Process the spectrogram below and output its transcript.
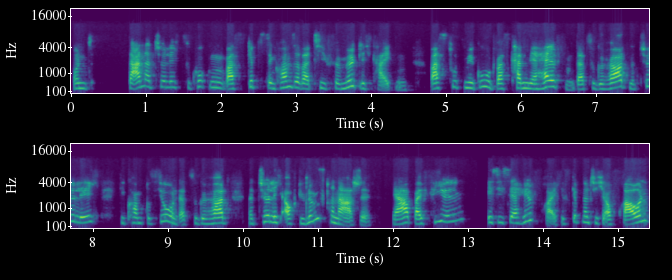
Und dann natürlich zu gucken, was gibt es denn konservativ für Möglichkeiten? Was tut mir gut? Was kann mir helfen? Dazu gehört natürlich die Kompression. Dazu gehört natürlich auch die Lymphdrainage. Ja, bei vielen ist sie sehr hilfreich. Es gibt natürlich auch Frauen,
